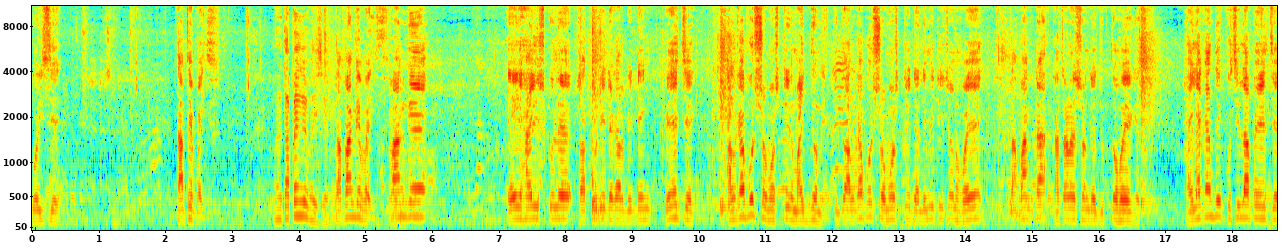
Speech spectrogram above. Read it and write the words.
গৈছে তাতে পাইছে। মানে তাপাঙ্গে পাইছে এখন। তাপাঙ্গে পাইছে। তাপাঙ্গে এই হাই স্কুলে সাত কোটি টাকার বিল্ডিং পেয়েছে। আলগাপুর সমষ্টির মাধ্যমে, কিন্তু আলগাপুর সমষ্টি ডেলিমিটেশন হয়ে তাপাংটা কাছাড়ের সঙ্গে যুক্ত হয়ে গেছে। হাইলাকান্দি কুচিলা পেয়েছে,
